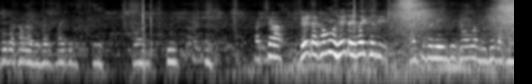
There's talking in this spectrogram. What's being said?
যেটা টু থ্রি আচ্ছা যেটা খাব সেটাই পাইকারি আচ্ছা তাহলে এনতে খাওয়া লাগবে যেটা খাব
